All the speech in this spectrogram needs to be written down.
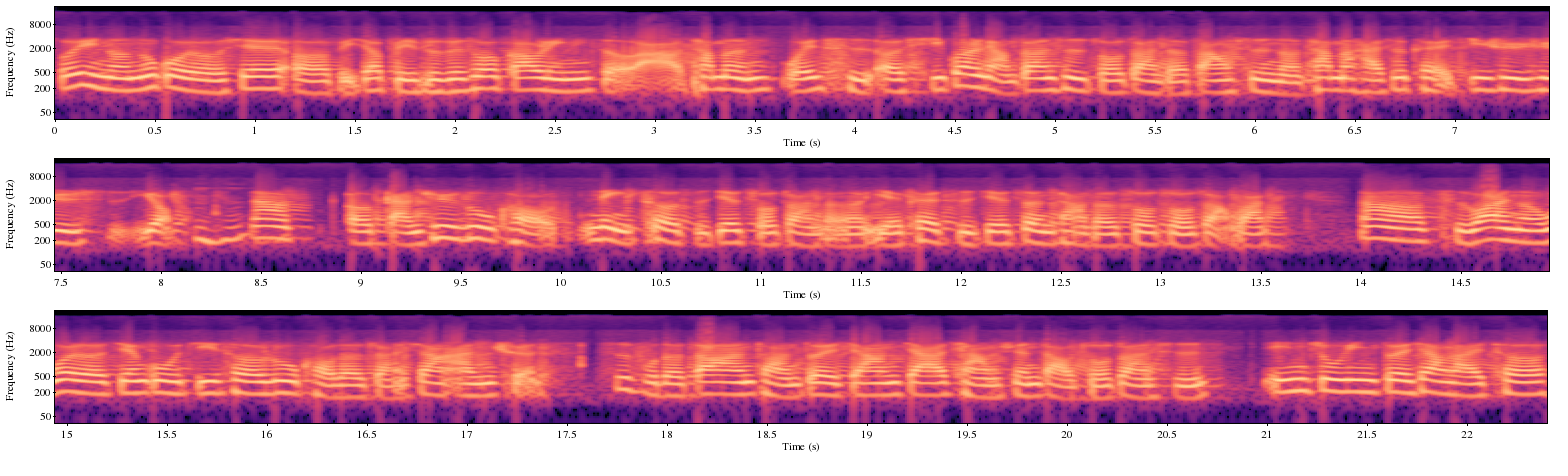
所以呢，如果有些呃比较，比如比如说高龄者啊，他们维持呃习惯两段式左转的方式呢，他们还是可以继续去使用。那呃赶去路口内侧直接左转的呢，也可以直接正常的做左转弯。那此外呢，为了兼顾机车路口的转向安全。市府的道安团队将加强宣导左转时应注意对向来车，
